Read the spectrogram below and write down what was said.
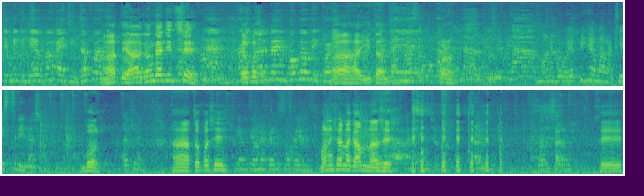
તે કીધું ગંગાજી ધક્કો હા તે આ ગંગાજી જ છે. તો પછી ભોગવવી પડે. હા હા ઈ તો પણ મને બહુ હેપી છે અમારા ખિસ્ત્રીના બોલ. એટલે. હા તો પછી? કેમ કે અમે પેલી સોપે મનીષાના ગામના છે. તે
